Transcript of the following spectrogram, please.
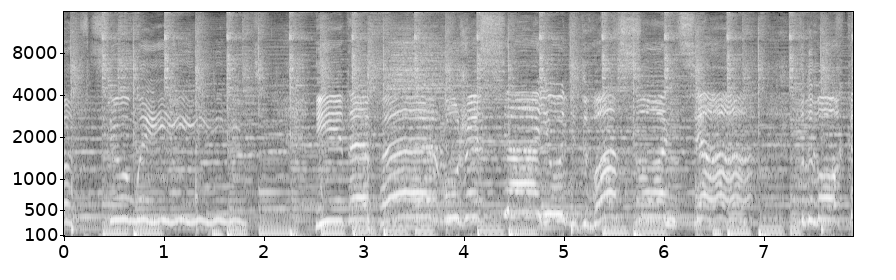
що в цю мить, і тепер уже сяють два сонця вдвох.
